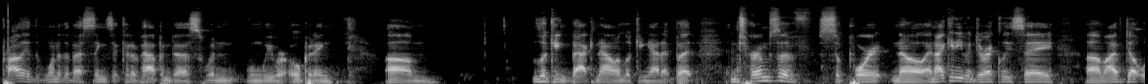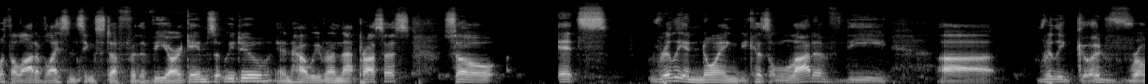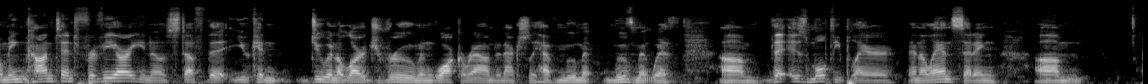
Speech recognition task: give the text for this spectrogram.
probably the, one of the best things that could have happened to us when when we were opening. Um, looking back now and looking at it, but in terms of support, no. And I can even directly say um, I've dealt with a lot of licensing stuff for the VR games that we do and how we run that process. So it's really annoying because a lot of the uh, really good roaming content for VR, you know, stuff that you can do in a large room and walk around and actually have movement movement with, um, that is multiplayer in a LAN setting. Um,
